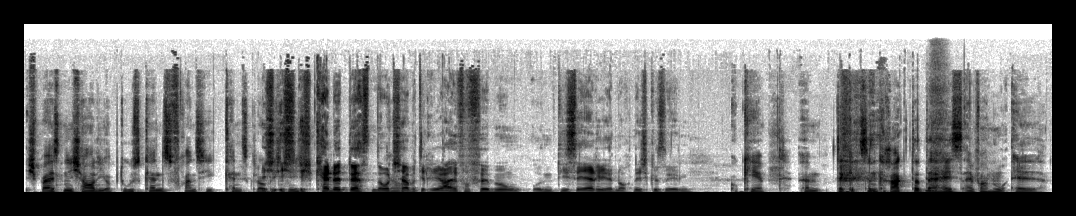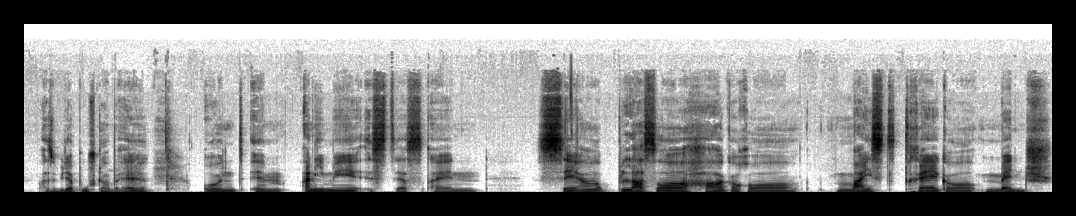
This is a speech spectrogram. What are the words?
ich weiß nicht, Hardy, ob du es kennst. Franzi kennt es, glaube ich, Ich, ich, nicht. ich kenne Death Note, ich Ja. habe die Realverfilmung und die Serie noch nicht gesehen. Okay, ähm, da gibt es einen Charakter, der heißt einfach nur L. Also wie der Buchstabe L. Und im Anime ist das ein sehr blasser, hagerer, meist träger Mensch,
